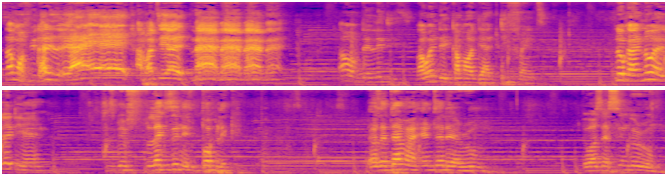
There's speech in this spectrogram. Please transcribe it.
Some of you, that is, hey, Apati, hey, man, man, man, man. Some of the ladies, but when they come out, they are different. Look, I know a lady, eh? She's been flexing in public. There was a time I entered a room. It was a single room.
